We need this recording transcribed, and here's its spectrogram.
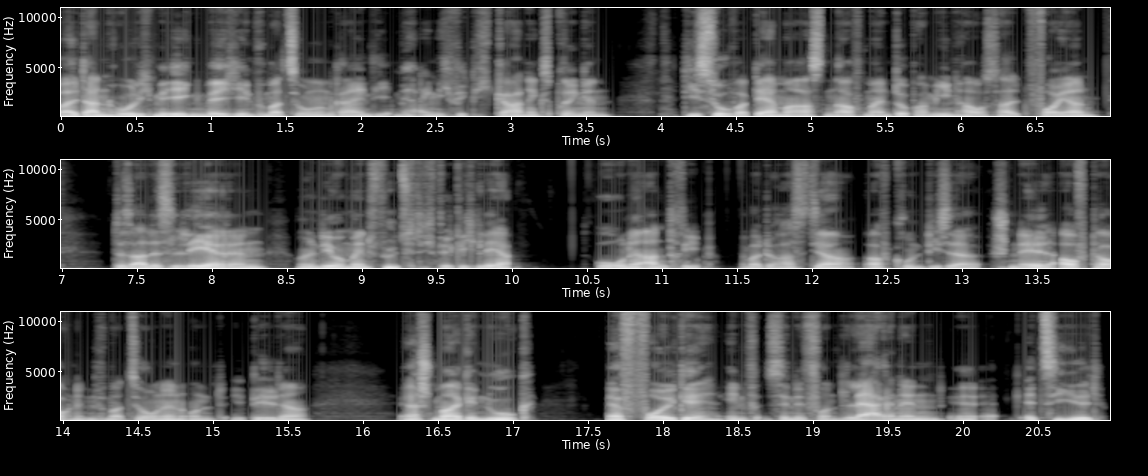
Weil dann hole ich mir irgendwelche Informationen rein, die mir eigentlich wirklich gar nichts bringen, die so dermaßen auf meinen Dopaminhaushalt feuern, das alles leeren und in dem Moment fühlst du dich wirklich leer. Ohne Antrieb. Weil du hast ja aufgrund dieser schnell auftauchenden Informationen und Bilder erstmal genug Erfolge im Sinne von Lernen äh, erzielt,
